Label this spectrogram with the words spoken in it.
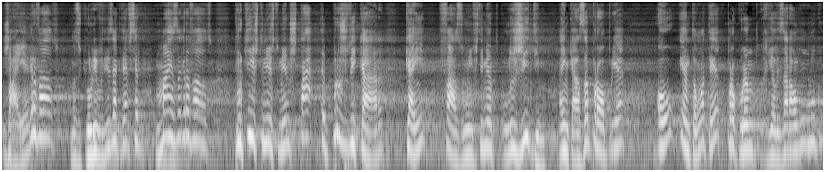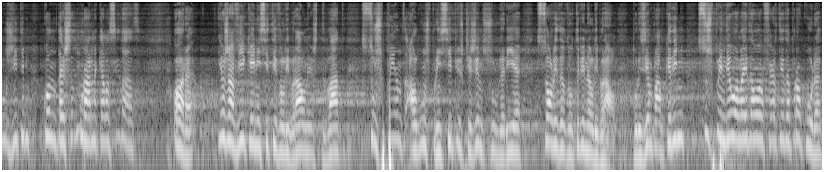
já é agravado. Mas o que o livro diz é que deve ser mais agravado. Porque isto, neste momento, está a prejudicar quem faz um investimento legítimo em casa própria ou, então, até procurando realizar algum lucro legítimo quando deixa de morar naquela cidade. Ora, eu já vi que a iniciativa liberal, neste debate, suspende alguns princípios que a gente julgaria sólida doutrina liberal. Por exemplo, há bocadinho, suspendeu a lei da oferta e da procura.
